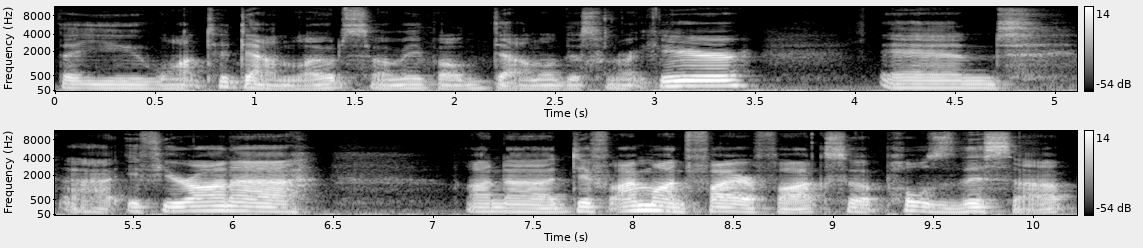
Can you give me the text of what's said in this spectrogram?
that you want to download. So maybe I'll download this one right here. And uh, if you're on a on a different, I'm on Firefox, so it pulls this up.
